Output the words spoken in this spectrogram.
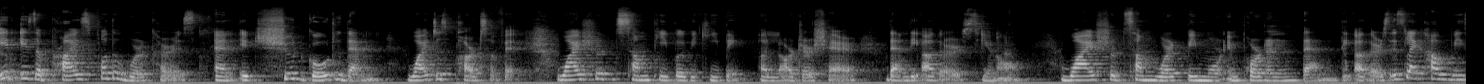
It is a price for the workers and it should go to them. Why just parts of it? Why should some people be keeping a larger share than the others you know? Why should some work be more important than the others? It's like how we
